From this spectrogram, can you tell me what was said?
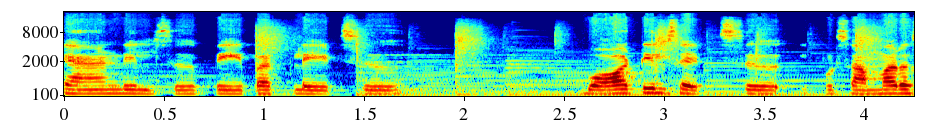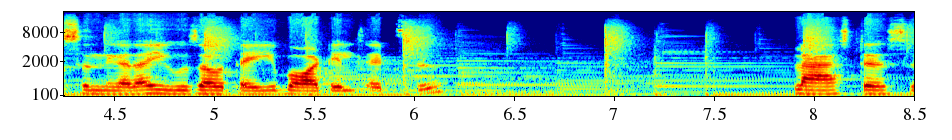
Candles paper plates bottle sets. ఇప్పుడు సమ్మర్ వస్తుంది కదా యూజ్ అవుతాయి bottle sets. Plasters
